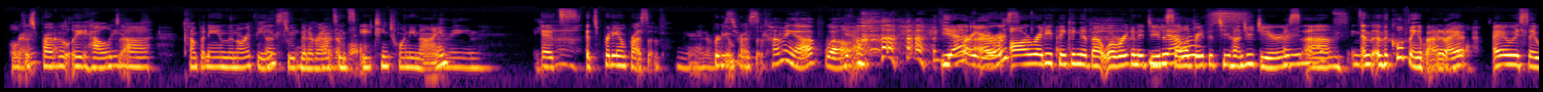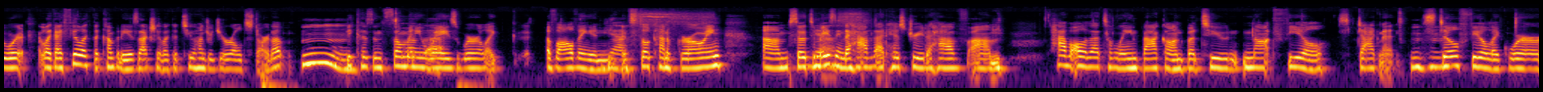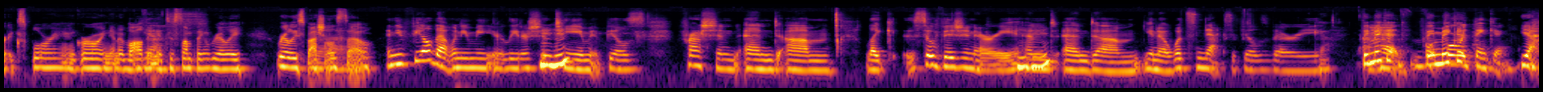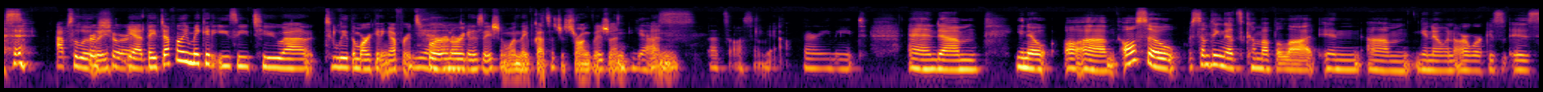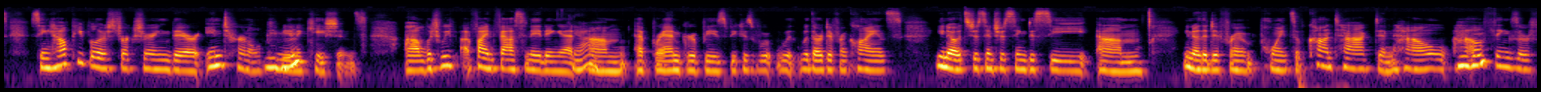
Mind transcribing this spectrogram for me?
oldest right? privately held uh, company in the Northeast. That's We've been around since 1829. I mean, yeah. It's it's pretty impressive. Your anniversary pretty impressive. coming up. Well, yeah, yeah are already thinking about what we're going to do to yes. celebrate the 200 years. I mean, um, and, and, the cool thing about it, I I always say we're like I feel like the company is actually like a 200 year old startup mm, because in so many that. ways we're like evolving and, yes. and still kind of growing. Um, so it's amazing yes. to have that history to have. Um, have all of that to lean back on, but to not feel stagnant, mm-hmm. still feel like we're exploring and growing and evolving yes. into something really, really special. Yeah. So, and you feel that when you meet your leadership Mhm. team, it feels fresh and and um, like so visionary Mhm. and and um, you know what's next. It feels very Yeah. They make it- they for- make it- thinking. yes, absolutely. sure. Yeah, they definitely make it easy to uh, to lead the marketing efforts for an organization when they've got such a strong vision. Yes, And that's awesome. Yeah. very neat. And um, you know, um, also something that's come up a lot in um, you know in our work is is seeing how people are structuring their internal Mhm. communications, um, which we find fascinating at Yeah. um, at brand groupies because we're, with, with our different clients, you know, it's just interesting to see um, you know the different points of contact and how how things are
